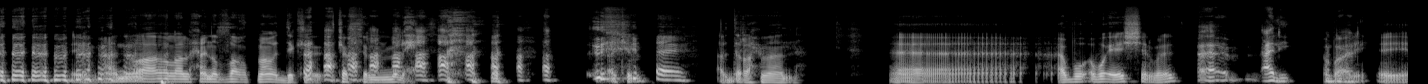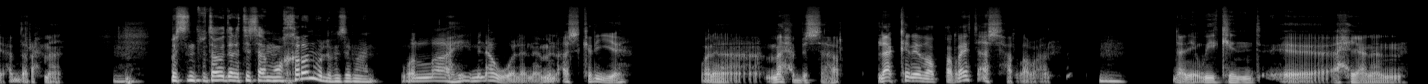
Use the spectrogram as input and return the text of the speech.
إيه، والله الحين الضغط ما ودك تكثر من الملح لكن إيه. عبد الرحمن آه، أبو أبو إيش الولد؟ آه، علي أبو علي اي عبد الرحمن بس أنت متعود على 9 مؤخرا ولا من زمان؟ والله من أول أنا من عسكرية وأنا ما أحب السهر لكن إذا اضطريت أسهر طبعا. يعني ويكند آه، أحيانا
